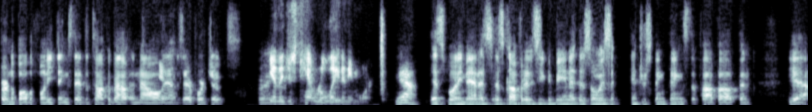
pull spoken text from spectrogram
burn up all the funny things they had to talk about and now all they have is airport jokes. Right. yeah, they just can't relate anymore. Yeah, it's funny, man. As as confident as you can be in it, there's always interesting things that pop up, and yeah,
